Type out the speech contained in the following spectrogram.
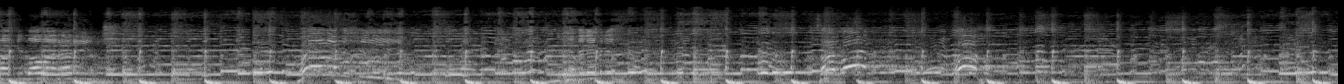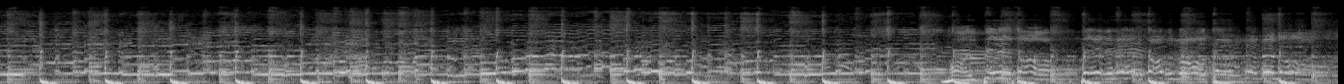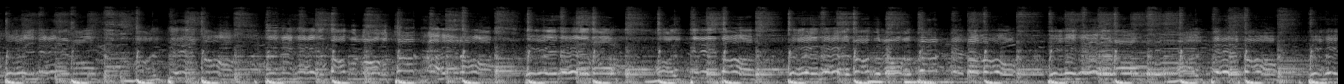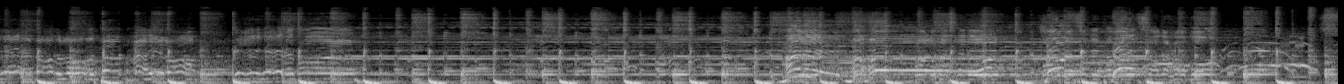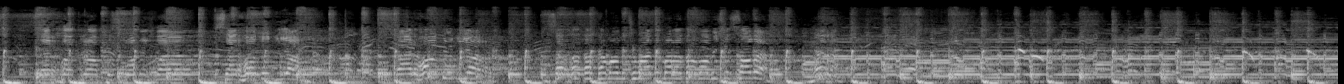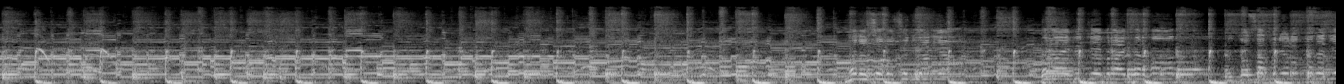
Rock Ball Arena. Né? tanışa bu stüdyon ya. Burayı bitti Ibrahim Erhan. Dostlar biliyoruz ki de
